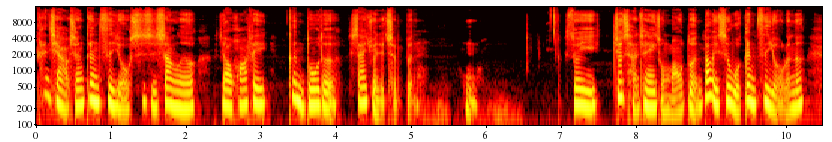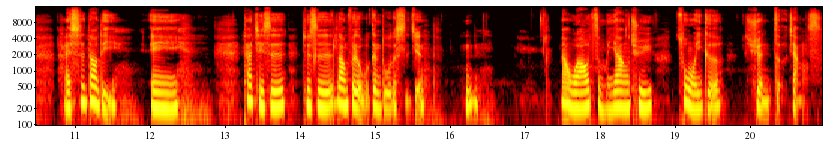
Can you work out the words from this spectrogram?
看起来好像更自由，事实上呢，要花费。更多的筛选的成本，嗯，所以就产生了一种矛盾：到底是我更自由了呢，还是到底，诶，它其实就是浪费了我更多的时间，嗯，那我要怎么样去做一个选择？这样子，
